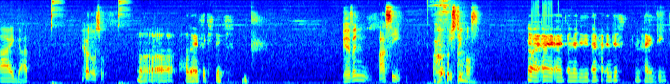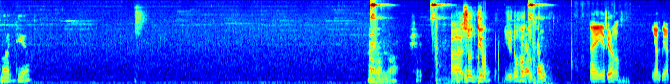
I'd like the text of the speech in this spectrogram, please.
I got. God also. Uh, how do I fix this? You haven't RC. You still off. No, I, I, I already did. I'm, I'm just in hiding audio. I don't know. Shit. Uh, so this Duke, you know how to Without pull? Ah, yes, Yeah. bro. Yep, yep.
